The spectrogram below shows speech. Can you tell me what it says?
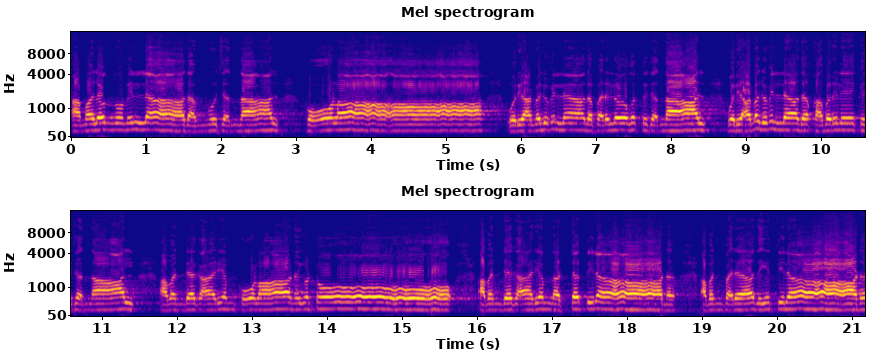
അമലൊന്നുമില്ലാതങ്ങു ചെന്നാൽ കോള. ഒരു അമലുമില്ലാതെ പരലോകത്ത് ചെന്നാൽ ഒരു അമലുമില്ലാതെ കബറിലേക്ക് ചെന്നാൽ അവന്റെ കാര്യം കോളാണ് കേട്ടോ. അവന്റെ കാര്യം നഷ്ടത്തിലാണ് അവൻ പരാജയത്തിലാണ്.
